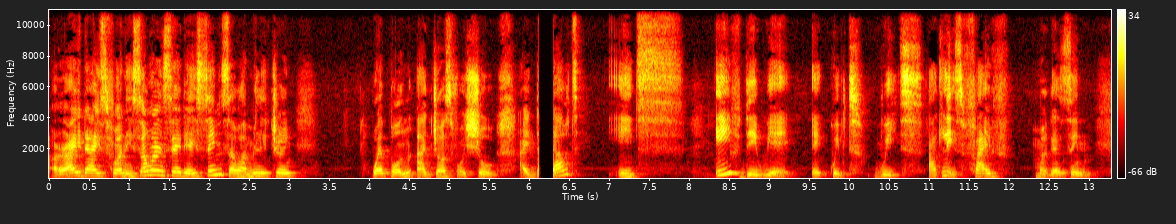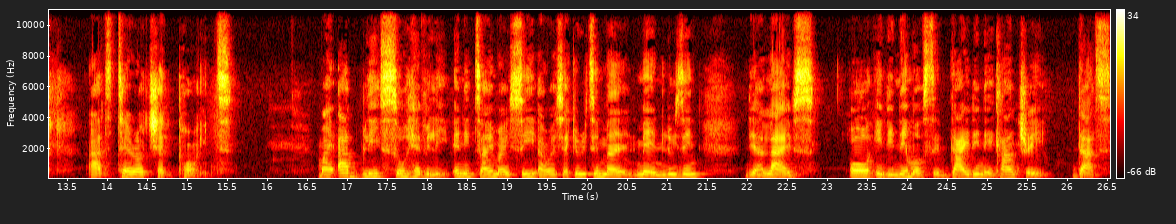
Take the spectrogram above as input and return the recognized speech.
All right, that is funny. Someone said it seems our military weapons are just for show. I doubt it's if they were equipped with at least five magazine at terror checkpoint. My heart bleeds so heavily anytime I see our security men, men losing their lives, all in the name of safeguarding a country that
